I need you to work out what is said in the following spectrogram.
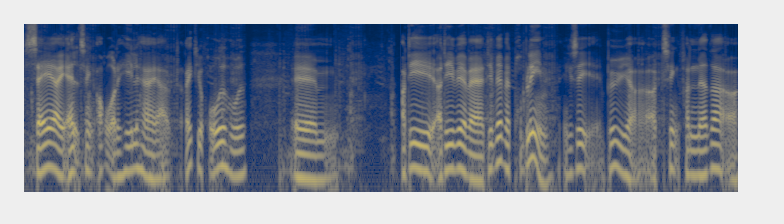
sager i alting over det hele her. Jeg er et rigtig rådehoved. Øhm, og det, og det er ved at være, det er ved at være et problem. Jeg kan se bøger og ting fra nether. Og,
